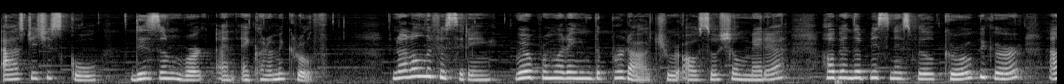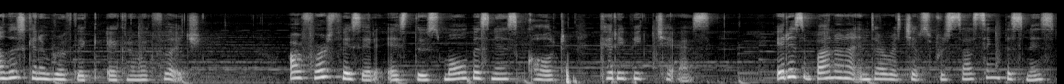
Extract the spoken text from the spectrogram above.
SDGs goal, decent work and economic growth. Not only visiting, we're promoting the product through our social media, hoping the business will grow bigger and this can improve the economic flourish. Our first visit is to small business called Keripik CS. It is a banana and chips processing business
